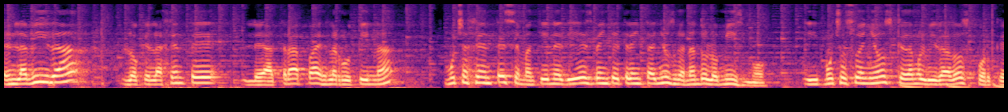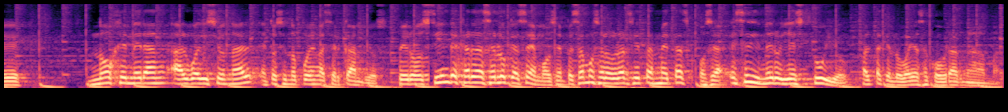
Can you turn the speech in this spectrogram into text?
En la vida, lo que la gente le atrapa es la rutina Mucha gente se mantiene 10, 20, 30 años ganando lo mismo y muchos sueños quedan olvidados porque no generan algo adicional, entonces no pueden hacer cambios. Pero sin dejar de hacer lo que hacemos, empezamos a lograr ciertas metas, o sea, ese dinero ya es tuyo, falta que lo vayas a cobrar nada más.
